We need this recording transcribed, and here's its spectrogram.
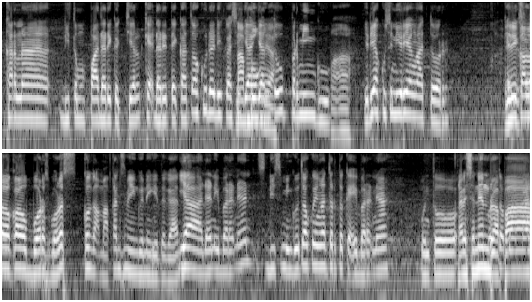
karena ditempa dari kecil kayak dari TK tuh aku udah dikasih Nabung jajan ya? tuh per minggu. Heeh. Jadi aku sendiri yang ngatur. Jadi kalau kalau boros-boros kok nggak makan seminggu nih gitu kan? Ya dan ibaratnya di seminggu tuh aku yang ngatur tuh kayak ibaratnya untuk Hari Senin untuk berapa? makan,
